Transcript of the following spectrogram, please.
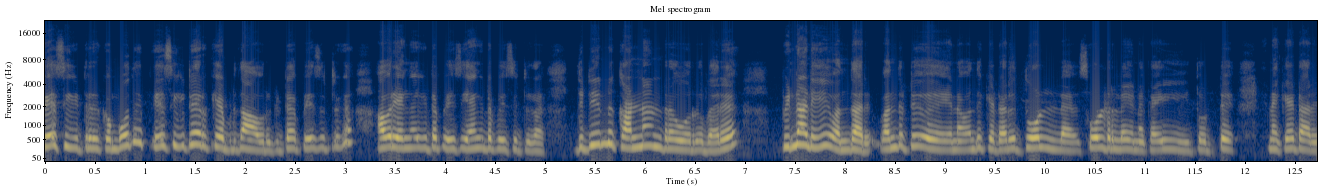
பேசிக்கிட்டு இருக்கும்போது பேசிக்கிட்டே இருக்கேன். இப்படி தான் அவர்கிட்ட பேசிகிட்டு இருக்கேன். அவர் எங்ககிட்ட பேசி என்கிட்ட பேசிகிட்டு இருக்கார். திடீர்னு கண்ணன்ற ஒருவர் பின்னாடி வந்தார். வந்துட்டு என்னை வந்து கேட்டார் தோலில் ஷோல்டரில் என்னை கை தொட்டு என்னை கேட்டார்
